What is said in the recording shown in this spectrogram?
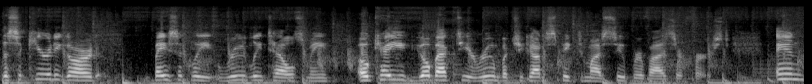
the security guard basically rudely tells me, Okay, you can go back to your room, but you got to speak to my supervisor first. And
